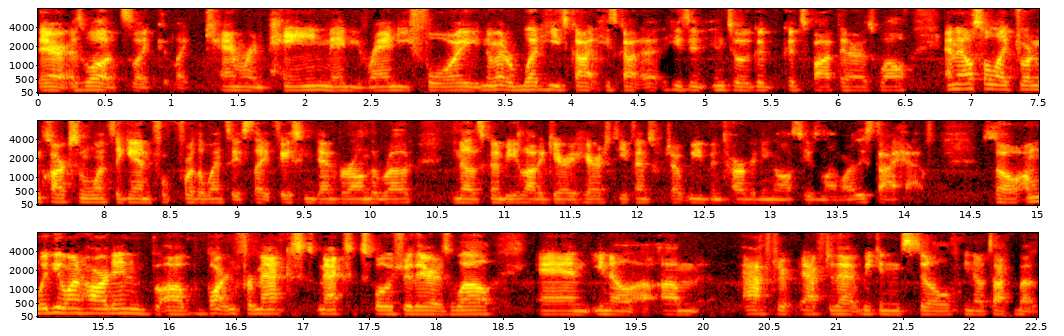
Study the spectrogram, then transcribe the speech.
there as well. It's like like Cameron Payne, maybe Randy Foye. No matter what he's got, he's got a, he's in, into a good good spot there as well. And I also like Jordan Clarkson once again for, for the Wednesday slate facing Denver on the road. You know, it's going to be a lot of Gary Harris defense, which we've been targeting all season long, or at least I have. So I'm with you on Harden, uh, Barton for max max exposure there as well. And you know, um, after after that, we can still you know talk about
